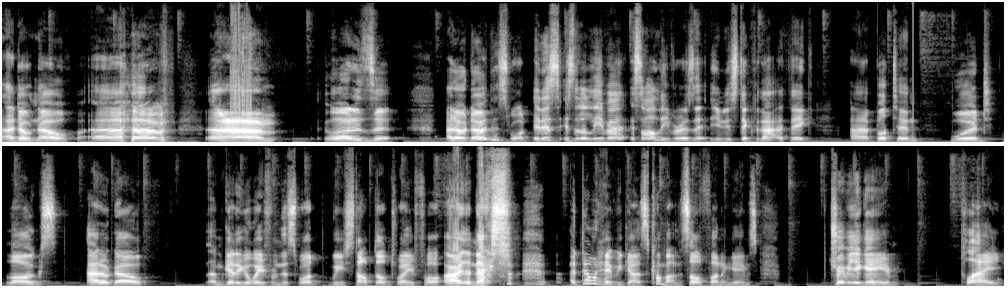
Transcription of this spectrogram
I don't know. Um, um, what is it? I don't know this one. It is. Is it a lever? It's not a lever, is it? You need to stick with that. I think. Uh, button, wood, logs. I don't know. I'm getting away from this one. We stopped on 24. All right, the next. Don't hate me, guys. Come on, it's all fun and games. Trivia game. Play.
